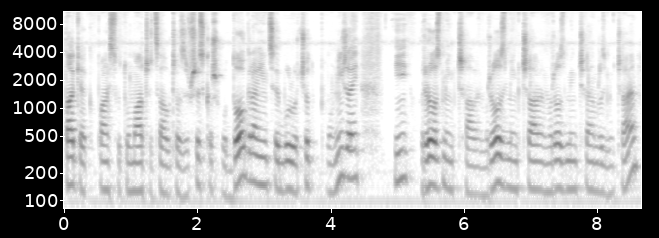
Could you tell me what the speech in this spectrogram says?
tak, jak Państwu tłumaczę cały czas, że wszystko szło do granicy bólu, ciut poniżej i rozmiękczałem, rozmiękczałem, rozmiękczałem, rozmiękczałem.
